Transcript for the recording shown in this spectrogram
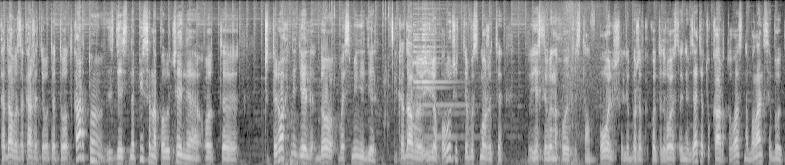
Когда вы закажете вот эту вот карту, здесь написано получение от 4 э, недель до 8 недель. Когда вы ее получите, вы сможете, если вы находитесь там в Польше, либо же в какой-то другой стране, взять эту карту. У вас на балансе будет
